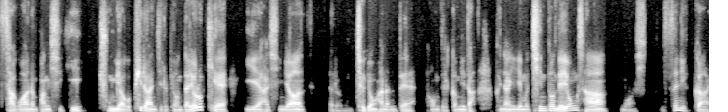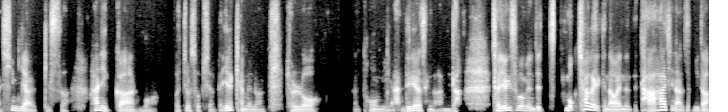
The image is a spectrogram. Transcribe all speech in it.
사고하는 방식이 중요하고 필요한지를 배운다. 이렇게 이해하시면 여러분 적용하는데 도움될 겁니다. 그냥 이게 뭐 진도 내용상 뭐 시- 있으니까 심리학에서 하니까 뭐 어쩔 수 없이 한다. 이렇게 하면은 별로 도움이 안 되리라 생각합니다. 자 여기서 보면 이제 목차가 이렇게 나와 있는데 다 하진 않습니다.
